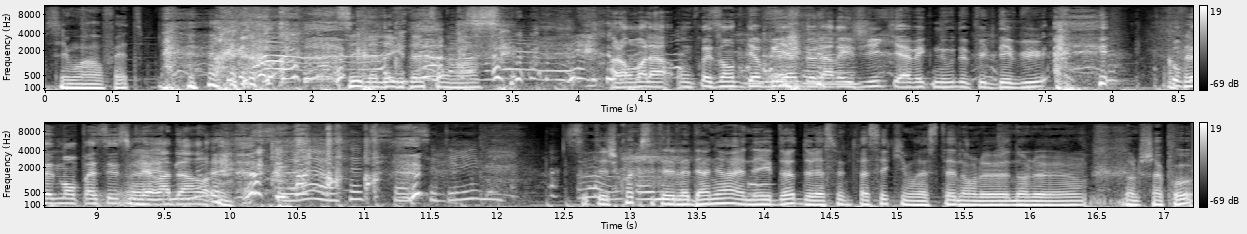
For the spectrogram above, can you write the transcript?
C'est moi en fait. c'est une anecdote à moi. Alors voilà, on présente Gabriel de la régie qui est avec nous depuis le début. Complètement passé sous les radars. C'est vrai, en fait, c'est terrible. C'était, je crois que c'était la dernière anecdote de la semaine passée qui me restait dans le, dans le, dans le chapeau.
